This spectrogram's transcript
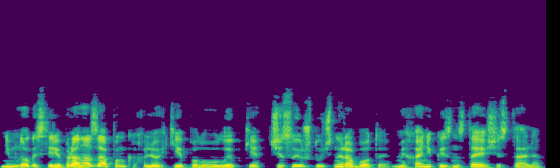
Немного серебра на запонках, легкие полуулыбки, часы штучной работы, механика из настоящей стали.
